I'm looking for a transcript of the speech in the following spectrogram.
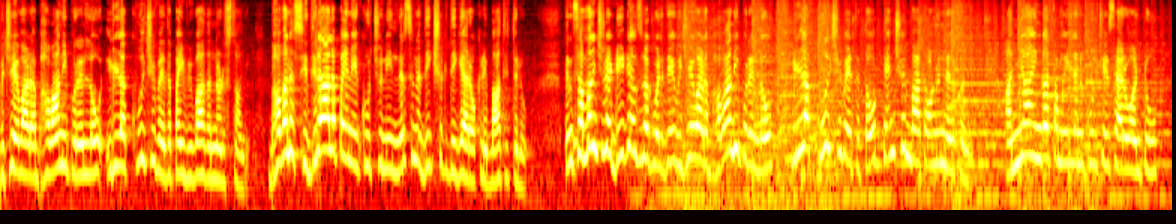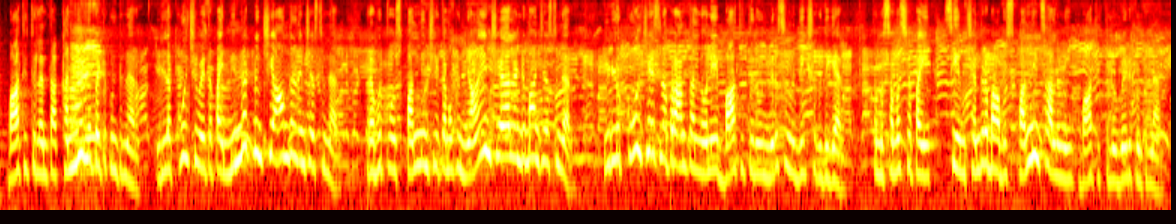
విజయవాడ భవానీపురంలో ఇళ్ళ కూల్చివేతపై వివాదం నడుస్తోంది. భవన శిథిలాలపైనే కూర్చుని నిరసన దీక్షకు దిగారు అక్కడి బాధితులు. దీనికి సంబంధించిన డీటెయిల్స్లోకి వెళితే విజయవాడ భవానీపురంలో ఇళ్ళ కూల్చివేతతో టెన్షన్ వాతావరణం నెలకొంది. అన్యాయంగా తమ ఇళ్ళను కూల్చేశారు అంటూ బాధితులంతా కన్నీళ్ళు పెట్టుకుంటున్నారు. ఇళ్ళ కూల్చివేతపై నిన్నటి నుంచి ఆందోళన చేస్తున్నారు. ప్రభుత్వం స్పందించి తమకు న్యాయం చేయాలని డిమాండ్ చేస్తున్నారు. ఇళ్ళు కూల్చేసిన ప్రాంతంలోనే బాధితులు నిరసన దీక్షకు దిగారు. తమ సమస్యపై సీఎం చంద్రబాబు స్పందించాలని బాధితులు వేడుకుంటున్నారు.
